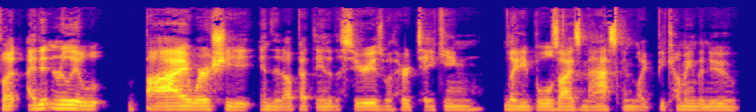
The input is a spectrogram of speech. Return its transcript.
but I didn't really buy where she ended up at the end of the series with her taking Lady Bullseye's mask and like becoming the new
